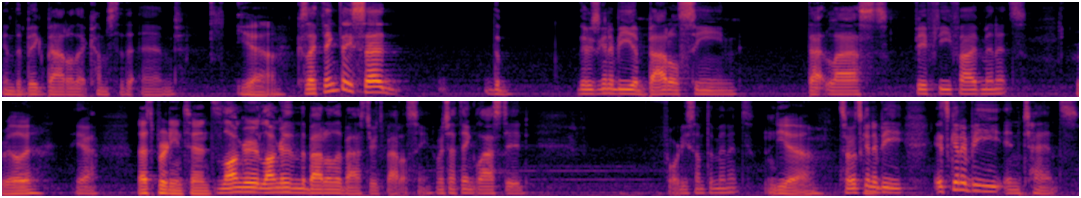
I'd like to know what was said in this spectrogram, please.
in the big battle that comes to the end. Yeah. Because I think they said the there's gonna be a battle scene that lasts 55 minutes. Really? Yeah, That's pretty intense. longer longer than the Battle of the Bastards battle scene, which I think lasted 40 something minutes. Yeah. So it's gonna be it's gonna be intense.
